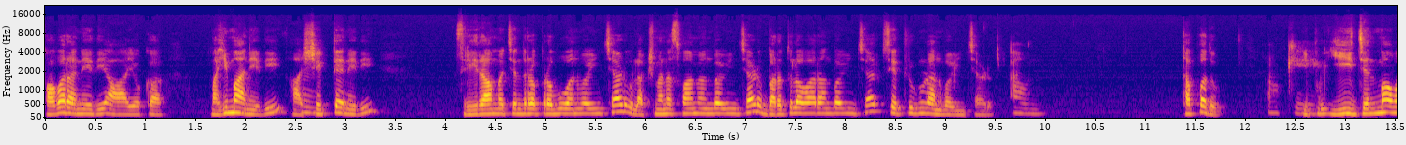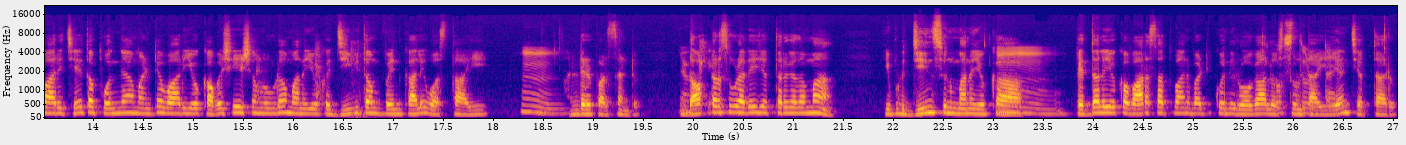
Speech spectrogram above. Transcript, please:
పవర్ అనేది ఆ యొక్క మహిమ అనేది ఆ. శక్తి అనేది శ్రీరామచంద్ర ప్రభు అనుభవించాడు లక్ష్మణ స్వామి అనుభవించాడు భరతుల వారు అనుభవించారు శత్రుఘ్నుడు అనుభవించాడు. అవును. తప్పదు. ఇప్పుడు ఈ జన్మ వారి చేత పొందామంటే వారి యొక్క అవశేషములు కూడా మన యొక్క జీవితం వెనకాలే వస్తాయి. హండ్రెడ్ పర్సెంట్. డాక్టర్స్ కూడా అదే చెప్తారు కదమ్మా. ఇప్పుడు జీన్స్ మన యొక్క పెద్దల యొక్క వారసత్వాన్ని బట్టి కొన్ని రోగాలు వస్తుంటాయి. అని చెప్తారు.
